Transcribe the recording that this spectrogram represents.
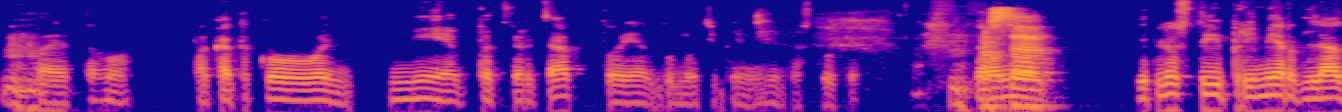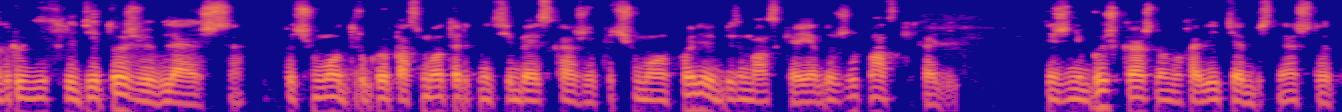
Угу. Поэтому пока такого не подтвердят, то я думаю, тебе недоступен. Просто... И плюс ты пример для других людей тоже являешься. Почему другой посмотрит на тебя и скажет, почему он ходит без маски, а я должен в маске ходить. Ты же не будешь каждому ходить и объяснять, что это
